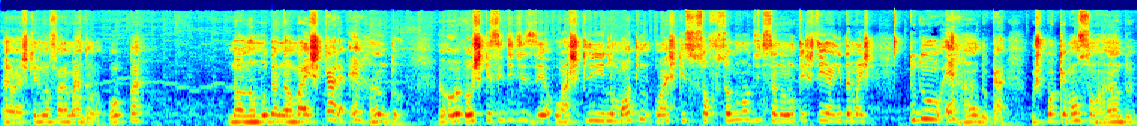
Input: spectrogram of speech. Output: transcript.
É, eu acho que ele não fala mais não. Opa! Não, não muda não. Mas, cara, é random. Eu, eu, esqueci de dizer, eu acho que no modo. Eu acho que só no modo insano. Eu não testei ainda, mas tudo errando, cara. Os Pokémon são rando,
